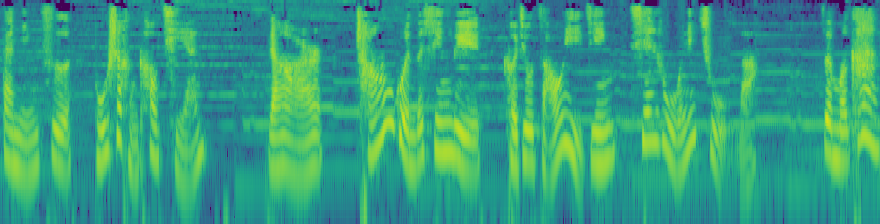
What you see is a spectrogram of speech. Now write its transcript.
但名次不是很靠前。然而，长滚的心里可就早已经先入为主了，怎么看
